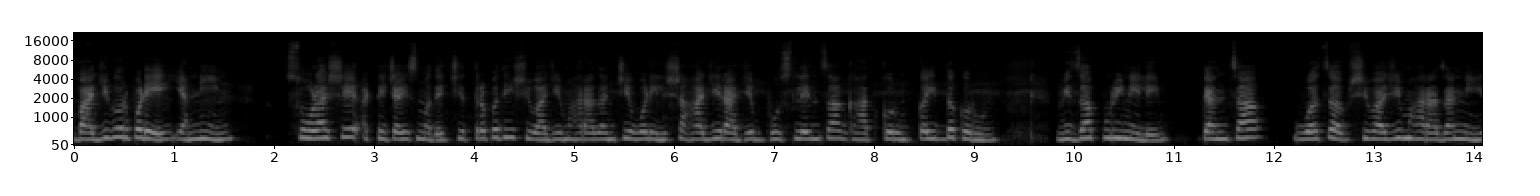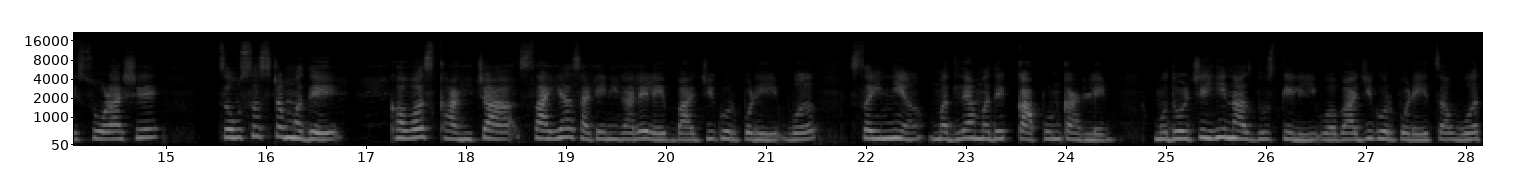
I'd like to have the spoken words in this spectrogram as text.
बाजी घोरपडे यांनी सोळाशे अठ्ठेचाळीसमध्ये छत्रपती शिवाजी महाराजांचे वडील शहाजीराजे भोसलेंचा घात करून कैद करून विजापुरी नेले. त्यांचा वचप शिवाजी महाराजांनी सोळाशे चौसष्टमध्ये खवस खानच्या साह्यासाठी निघालेले बाजी घोरपडे व सैन्य मधल्यामध्ये कापून काढले. मुधोळचीही नासधूस केली व बाजी घोरपडेचा वध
